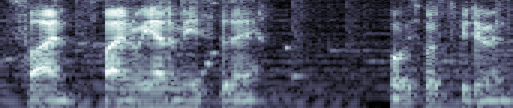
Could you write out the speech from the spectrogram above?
It's fine. It's fine. We enemies today. What are we're supposed to be doing.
